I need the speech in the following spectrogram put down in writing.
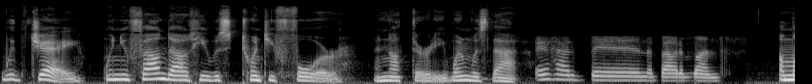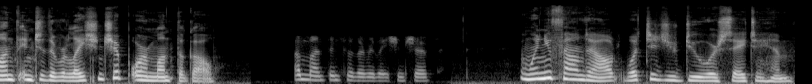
with Jay, when you found out he was 24 and not 30, when was that? It had been about a month. A month into the relationship or a month ago? A month into the relationship. And when you found out, what did you do or say to him?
